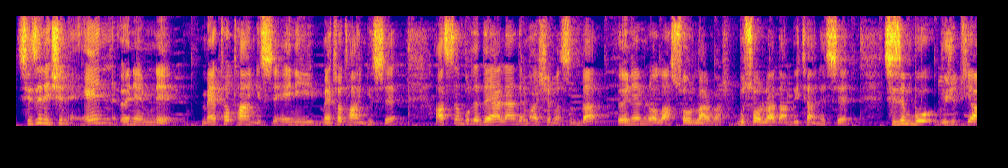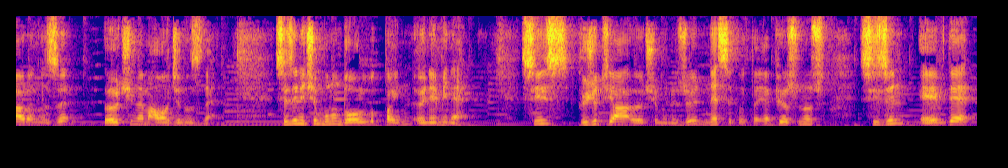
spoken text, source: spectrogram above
sizin için en önemli metot hangisi? En iyi metot hangisi? Aslında burada değerlendirme aşamasında önemli olan sorular var. Bu sorulardan bir tanesi sizin bu vücut yağ oranınızı ölçümleme amacınız ne? Sizin için bunun doğruluk payının önemi ne? Siz vücut yağ ölçümünüzü ne sıklıkta yapıyorsunuz? Sizin evde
